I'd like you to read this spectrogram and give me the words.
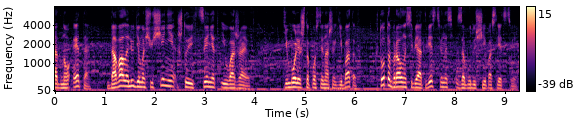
одно это давало людям ощущение, что их ценят и уважают. Тем более, что после наших дебатов кто-то брал на себя ответственность за будущие последствия.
